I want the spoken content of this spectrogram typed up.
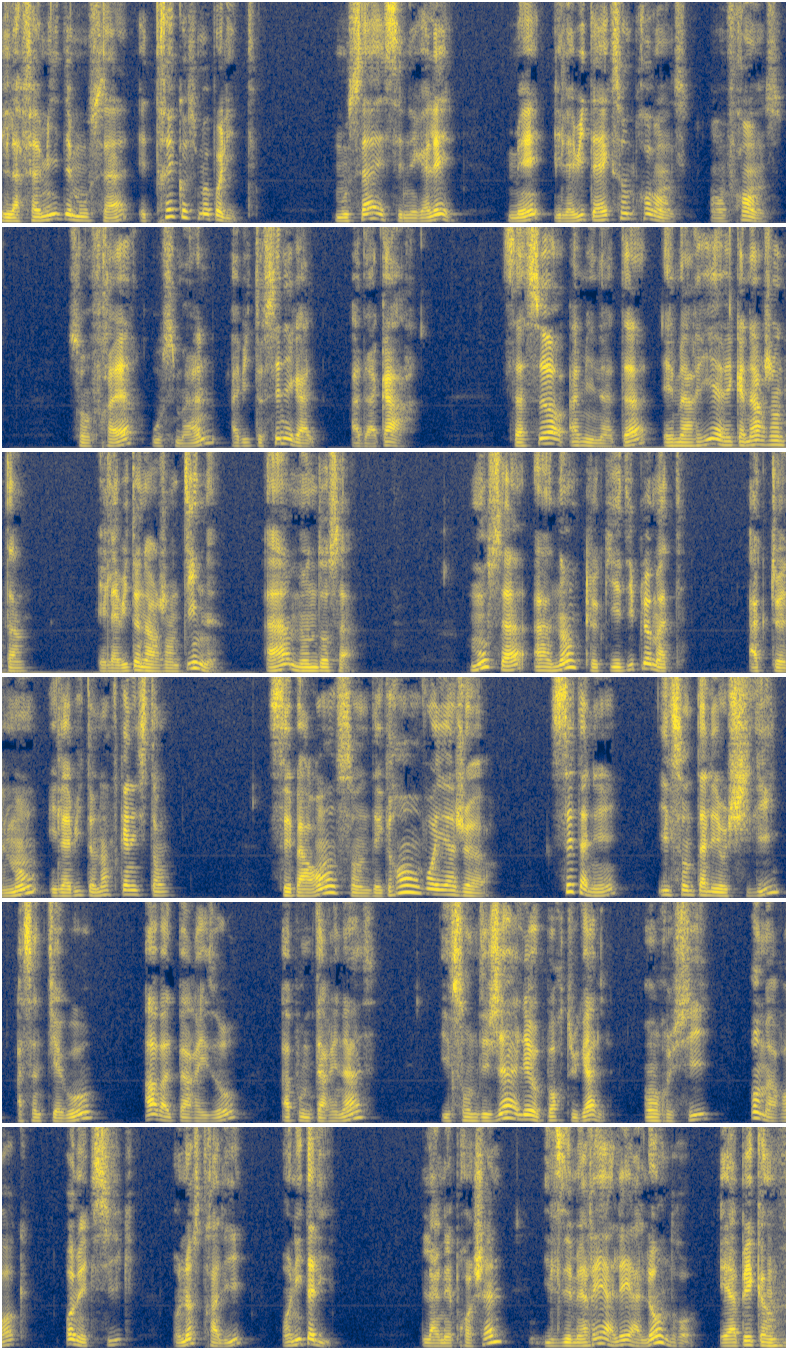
La famille de Moussa est très cosmopolite. Moussa est sénégalais, mais il habite à Aix-en-Provence, en France. Son frère, Ousmane, habite au Sénégal, à Dakar. Sa sœur Aminata est mariée avec un Argentin. Elle habite en Argentine, à Mendoza. Moussa a un oncle qui est diplomate. Actuellement, il habite en Afghanistan. Ses parents sont des grands voyageurs. Cette année, ils sont allés au Chili, à Santiago, à Valparaiso, à Punta Arenas. Ils sont déjà allés au Portugal, en Russie, au Maroc, au Mexique, en Australie, en Italie. L'année prochaine, ils aimeraient aller à Londres et à Pékin.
